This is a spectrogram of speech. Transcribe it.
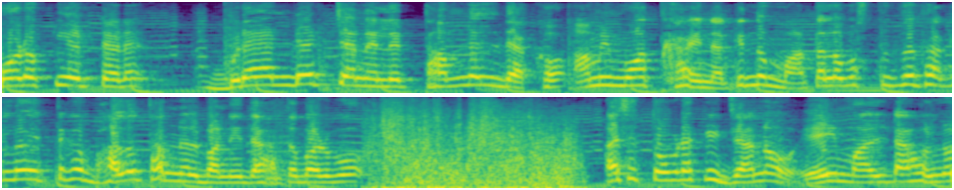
বড় ক্রিয়েটারে ব্র্যান্ডেড চ্যানেলের থামনেল দেখো, আমি মদ খাই না, কিন্তু মাতাল অবস্থাতে থাকলেও এর থেকে ভালো থামনেল বানিয়ে দেখাতে পারব। আচ্ছা তোমরা কি জানো, এই মালটা হলো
